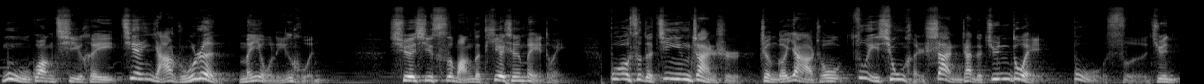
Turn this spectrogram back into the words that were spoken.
目光漆黑，尖牙如刃，没有灵魂。薛西斯王的贴身卫队，波斯的精英战士，整个亚洲最凶狠善战的军队——不死军。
